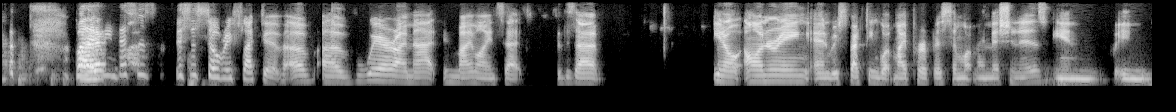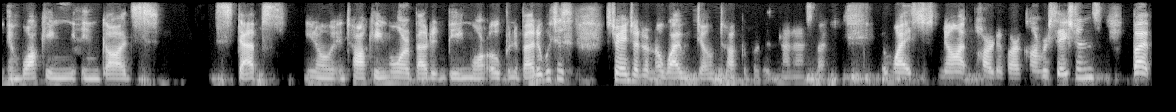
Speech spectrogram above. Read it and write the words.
but I mean, this is this is so reflective of of where I'm at in my mindset. Is that you know honoring and respecting what my purpose and what my mission is in in in walking in God's steps. You know, and talking more about it and being more open about it, which is strange. I don't know why we don't talk about it in that aspect, and why it's just not part of our conversations. But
